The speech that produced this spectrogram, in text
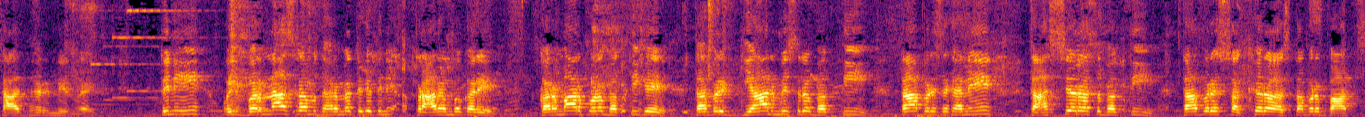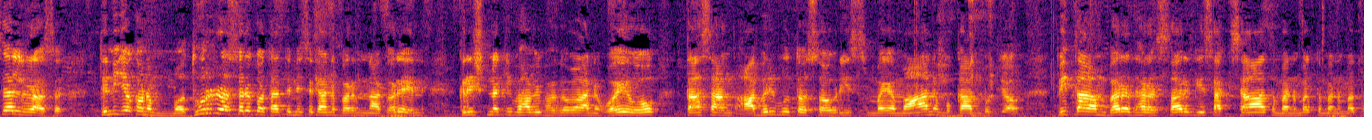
সাধর নির্ণয়। তিনি ওই বর্ণাশ্রম ধর্ম থেকে তিনি প্রারম্ভ করে কর্মার্পণ ভক্তিকে তারপরে জ্ঞান মিশ্র ভক্তি তারপরে সেখানে দাস্য রস ভক্তি তারপরে সখ্য রস তারপরে বাৎসল রস তিনি যখন মধুর রসের কথা তিনি সেখানে বর্ণনা করেন কৃষ্ণ কিভাবে ভগবান হয়েও তাসাং আবির্ভূত সৌরি স্ময়মান মুখাম্বুজ পিতাম্বর ধর স্বর্গ সাক্ষাৎ মনমত মনমত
